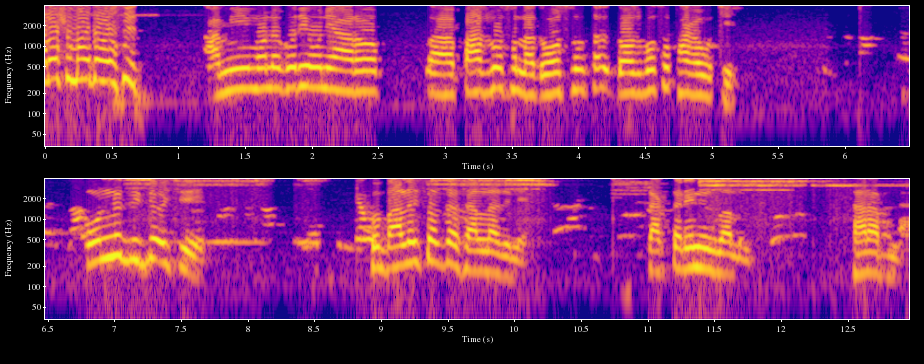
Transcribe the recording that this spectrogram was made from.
আরও সময় দেওয়া উচিত। আমি মনে করি উনি আরও পাঁচ বছর না, দশ বছর দশ বছর থাকা উচিত। উন্নতি হয়েছে। খুব ভালোই চলতেছে আল্লাহ দিলে। ডাক্তার নিউজ ভালো খারাপ না।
